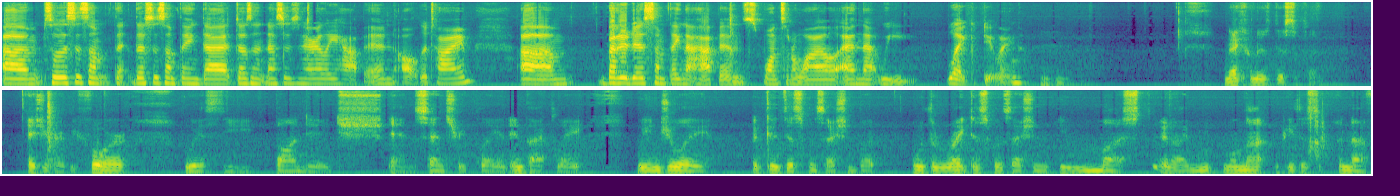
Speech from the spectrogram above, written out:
Um, so this is something this is something that doesn't necessarily happen all the time, um, but it is something that happens once in a while and that we like doing. Next one is discipline. As you heard before, with the bondage and sensory play and impact play, we enjoy a good discipline session, but with the right discipline session, you must, and I will not repeat this enough,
